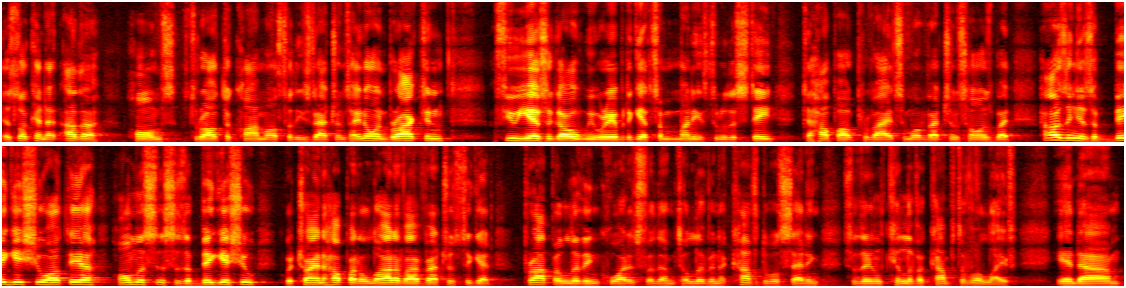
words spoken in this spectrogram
is looking at other homes throughout the Commonwealth for these veterans. I know in Brockton, A few years ago, we were able to get some money through the state to help out provide some more veterans' homes. But housing is a big issue out there. Homelessness is a big issue. We're trying to help out a lot of our veterans to get proper living quarters for them to live in a comfortable setting so they can live a comfortable life. And um,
